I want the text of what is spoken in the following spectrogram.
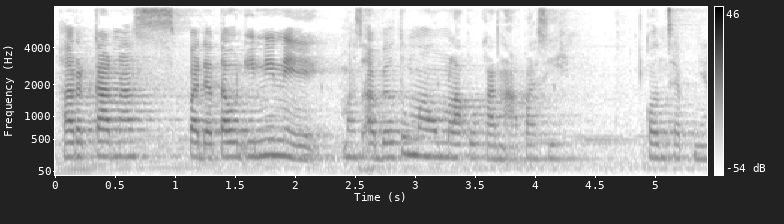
Harkanas pada tahun ini nih, Mas Abel tuh mau melakukan apa sih konsepnya?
